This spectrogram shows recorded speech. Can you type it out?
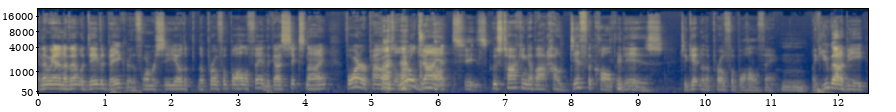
And then we had an event with David Baker, the former CEO of the, the Pro Football Hall of Fame. The guy's 6'9", 400 pounds, a little giant, oh, Jeez. who's talking about how difficult it is to get into the Pro Football Hall of Fame. Hmm. Like, you got to be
